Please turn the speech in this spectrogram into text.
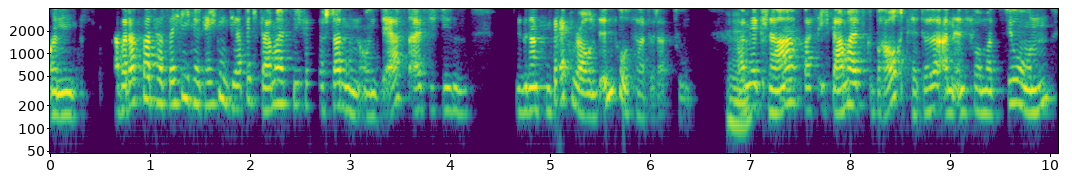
Und, aber das war tatsächlich eine Technik, die habe ich damals nicht verstanden. Und erst als ich diesen, diese ganzen Background-Infos hatte dazu, mhm. war mir klar, was ich damals gebraucht hätte an Informationen,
